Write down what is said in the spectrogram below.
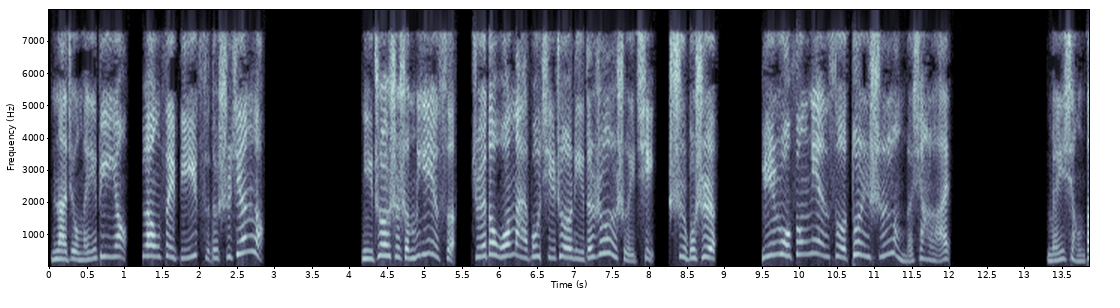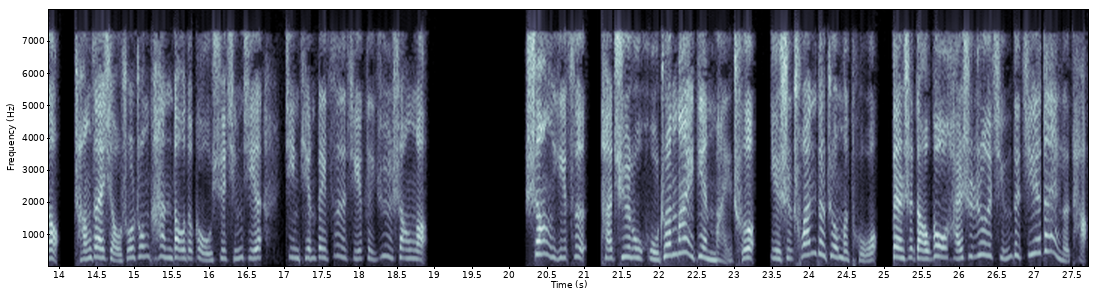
那就没必要浪费彼此的时间了。”你这是什么意思？觉得我买不起这里的热水器是不是？林若风面色顿时冷了下来。没想到，常在小说中看到的狗血情节，今天被自己给遇上了。上一次他去路虎专卖店买车，也是穿的这么土，但是导购还是热情的接待了他，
